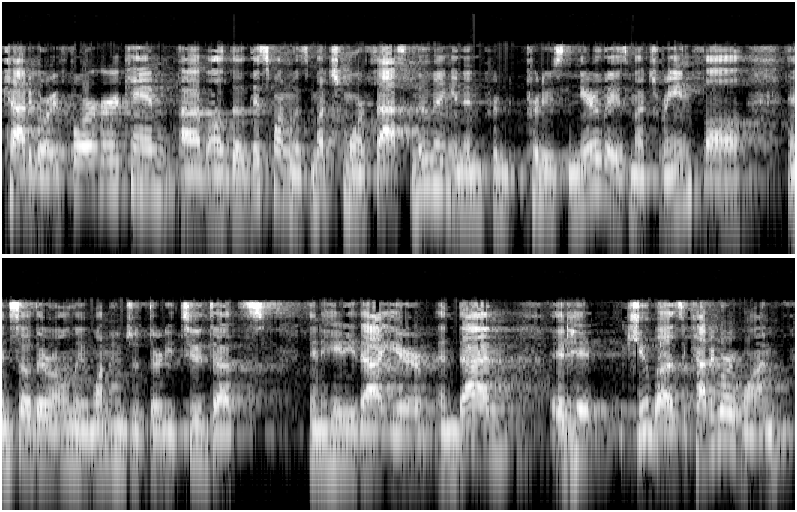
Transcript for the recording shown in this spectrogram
Category 4 hurricane, uh, although this one was much more fast moving and didn't pr produce nearly as much rainfall, and so there were only 132 deaths in Haiti that year. And then it hit Cuba as a category one,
